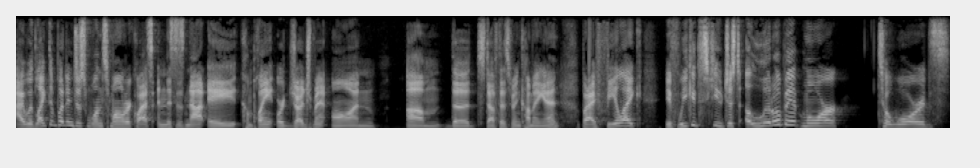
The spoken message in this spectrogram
I would like to put in just one small request, and this is not a complaint or judgment on um the stuff that's been coming in, but I feel like if we could skew just a little bit more towards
